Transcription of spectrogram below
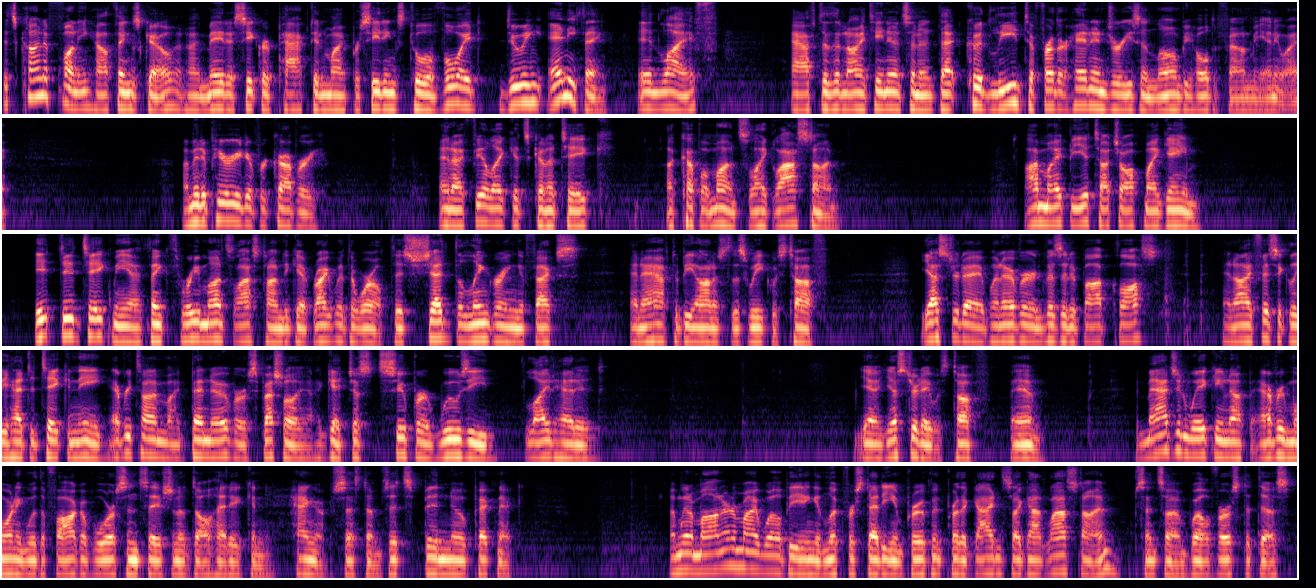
It's kind of funny how things go, and I made a secret pact in my proceedings to avoid doing anything in life after the 19 incident that could lead to further head injuries, and lo and behold, it found me anyway. I'm in a period of recovery, and I feel like it's going to take a couple months like last time. I might be a touch off my game. It did take me, I think, three months last time to get right with the world, to shed the lingering effects, and I have to be honest, this week was tough. Yesterday, I went over and visited Bob Kloss, and I physically had to take a knee. Every time I bend over, especially, I get just super woozy, lightheaded. Yeah, yesterday was tough, man. Imagine waking up every morning with a fog of war sensation of dull headache and hangover systems. It's been no picnic. I'm going to monitor my well being and look for steady improvement per the guidance I got last time, since I'm well versed at this.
